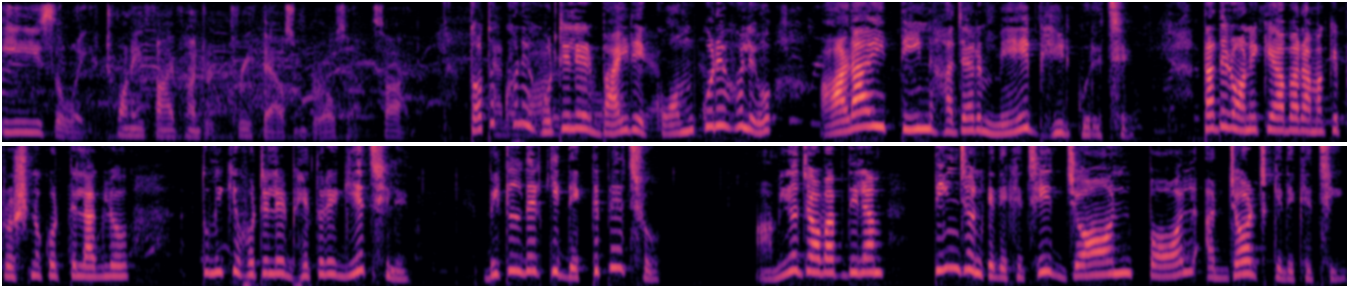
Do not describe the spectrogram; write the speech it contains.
Easily 2,500, 3,000 girls outside. ততক্ষণে হোটেলের বাইরে কম করে হলেও আড়াই তিন হাজার মেয়ে ভিড় করেছে। তাদের অনেকে আবার আমাকে প্রশ্ন করতে লাগল তুমি কি হোটেলের ভেতরে গিয়েছিলে? বিটলদের কি দেখতে পেয়েছ? আমিও জবাব দিলাম তিনজনকে দেখেছি জন পল আর জর্জকে দেখেছি।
